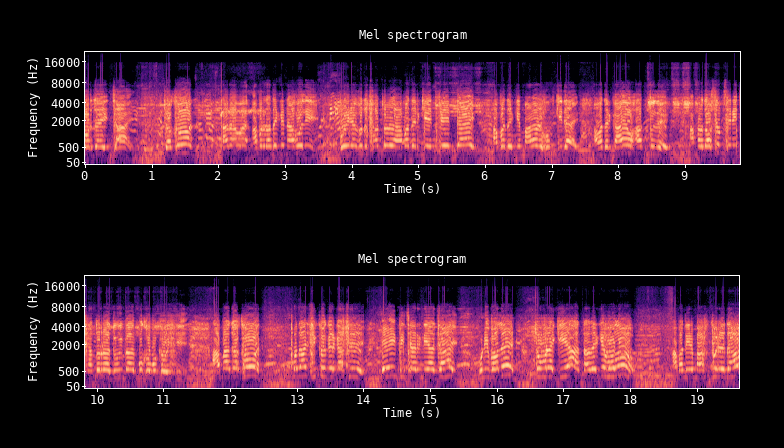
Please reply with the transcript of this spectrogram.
পর্যায়ে যায়। যখন তারা আমরা তাদেরকে না বলি বহিরাগত ছাত্ররা আমাদেরকে থ্রেট দেয় আমাদেরকে মারার হুমকি দেয় আমাদের গায়েও হাত তুলে। আমরা দশম শ্রেণির ছাত্ররা দুইবার মুখোমুখি হয়েছি। আমরা যখন প্রধান শিক্ষকের কাছে এই বিচার নিয়ে যাই উনি বলেন তোমরা গিয়া তাদেরকে বলো আমাদের মাফ করে দাও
